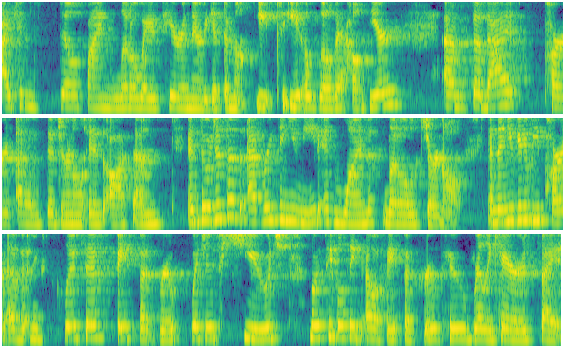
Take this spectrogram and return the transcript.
I can still find little ways here and there to get them eat to eat a little bit healthier. Um, so that part of the journal is awesome. And so it just has everything you need in one little journal. And then you get to be part of an exclusive Facebook group, which is huge. Most people think, oh, a Facebook group, who really cares? But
